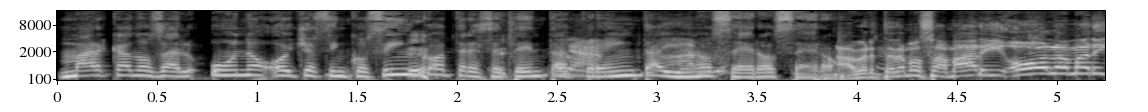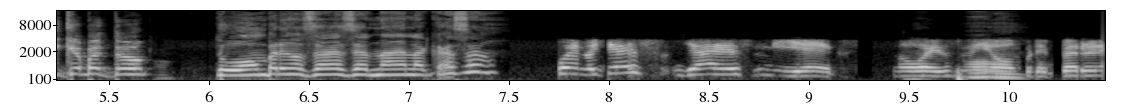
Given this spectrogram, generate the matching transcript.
Márcanos al 1-855-370-3100. A ver, tenemos a Mari. Hola, Mari, ¿qué peto? ¿Tu hombre no sabe hacer nada en la casa? Bueno, ya es, ya es mi ex, no es mi Oh. hombre, pero en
